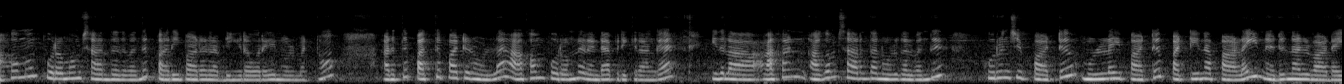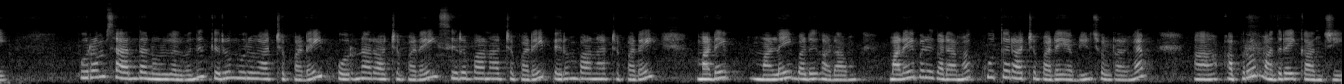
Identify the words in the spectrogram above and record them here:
அகமும் புறமும் சார்ந்தது வந்து பரிபாடல் அப்படிங்கிற ஒரே நூல் மட்டும். அடுத்து பத்து பாட்டு நூலில் அகம் புறம்னு ரெண்டாக பிரிக்கிறாங்க. இதில் அகன் அகம் சார்ந்த நூல்கள் வந்து குறிஞ்சிப்பாட்டு முல்லைப்பாட்டு பட்டினப்பாலை நெடுநல்வாடை. புறம் சார்ந்த நூல்கள் வந்து திருமுருகாற்றுப்படை பொருணராற்றுப்படை சிறுபானாற்றுப்படை பெரும்பானாற்றுப்படை மடை மலைபடுகடாம். மலைபடுகடாம கூத்தராற்றுப்படை அப்படின்னு சொல்கிறாங்க அப்புறம் மதுரை காஞ்சி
